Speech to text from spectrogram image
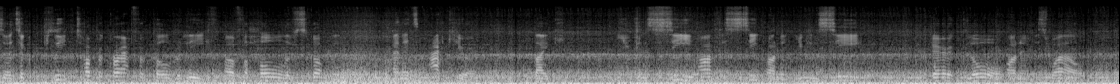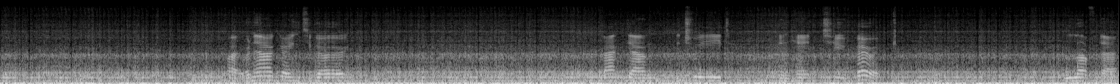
So it's a complete topographical relief of the whole of Scotland and it's accurate. Like you can see Arthur's seat on it, you can see Berwick Law on it as well. Right, we're now going to go back down the Tweed and head to Berwick. Love that.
